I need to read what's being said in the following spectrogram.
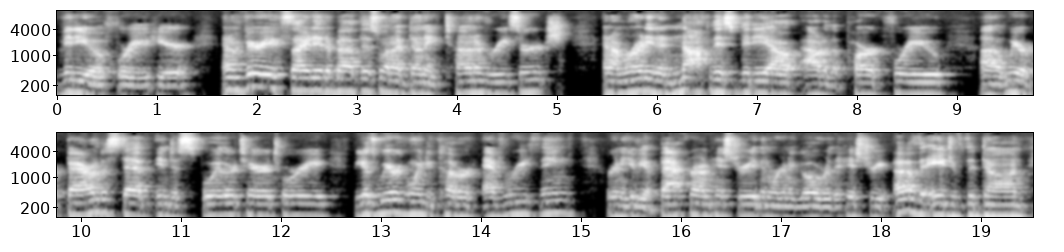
video for you here. And I'm very excited about this one. I've done a ton of research and I'm ready to knock this video out of the park for you. Uh, we are bound to step into spoiler territory because we are going to cover everything. We're going to give you a background history, then we're going to go over the history of the Age of the Dawn,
